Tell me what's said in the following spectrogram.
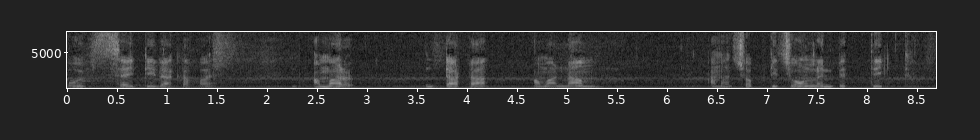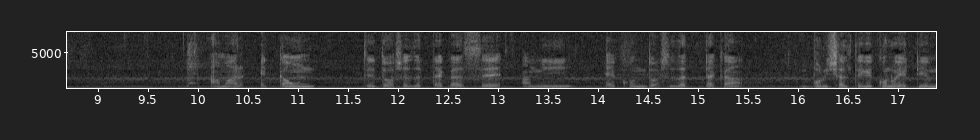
ওয়েবসাইটে রাখা হয়। আমার ডাটা, আমার নাম, আমার সব কিছু অনলাইন ভিত্তিক। আমার অ্যাকাউন্টে দশ হাজার টাকা আছে, আমি এখন দশ হাজার টাকা বরিশাল থেকে কোনো এটিএম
